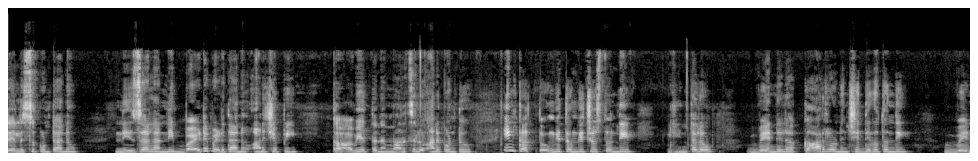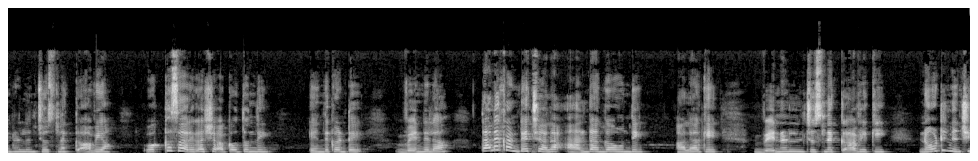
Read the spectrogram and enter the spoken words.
తెలుసుకుంటాను. నిజాలన్నీ బయట పెడతాను అని చెప్పి కావ్య తన మనసులో అనుకుంటూ ఇంకా తొంగి తొంగి చూస్తుంది. ఇంతలో వెన్నెల కారులో నుంచి దిగుతుంది. వెన్నెలను చూసిన కావ్య ఒక్కసారిగా షాక్ అవుతుంది. ఎందుకంటే వెన్నెల తనకంటే చాలా అందంగా ఉంది. అలాగే వెన్నెలను చూసిన కావ్యకి నోటి నుంచి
